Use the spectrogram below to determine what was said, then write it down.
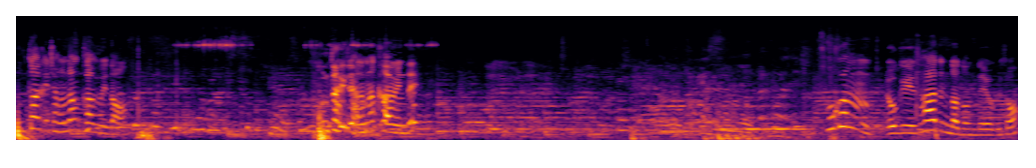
혼탁이 장난감이다. 혼탁이 장난감인데? 여기 사야 된다던데 여기서.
